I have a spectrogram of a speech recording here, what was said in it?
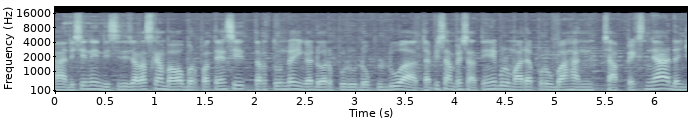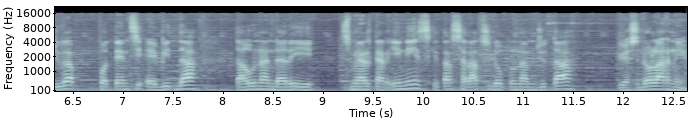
nah di sini dijelaskan bahwa berpotensi tertunda hingga 2022, tapi sampai saat ini belum ada perubahan capexnya dan juga potensi EBITDA tahunan dari smelter ini sekitar 126 juta US dollar nih.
